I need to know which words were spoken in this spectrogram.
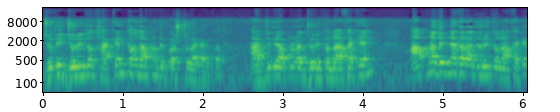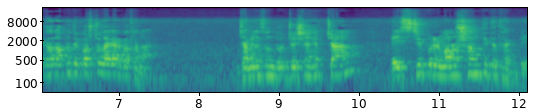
যদি জড়িত থাকেন, তাহলে আপনাদের কষ্ট লাগার কথা। আর যদি আপনারা জড়িত না থাকেন, আপনাদের নেতারা জড়িত না থাকে, তাহলে আপনাদের কষ্ট লাগার কথা না। জামিল হাসান দুর্জয় সাহেব চান, এই শ্রীপুরের মানুষ শান্তিতে থাকবে।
